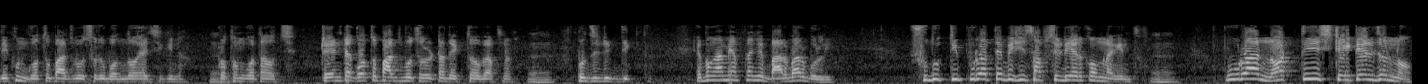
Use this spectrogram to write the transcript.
দেখুন গত পাঁচ বছরে বন্ধ হয়েছে কিনা। প্রথম কথা হচ্ছে ট্রেনটা গত পাঁচ বছরটা দেখতে হবে আপনার পজিটিভ দিকটা। এবং আমি আপনাকে বারবার বলি শুধু ত্রিপুরাতে বেশি সাবসিডি এর কম না কিন্তু। পুরা নর্থ ইস্ট স্টেটের জন্য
